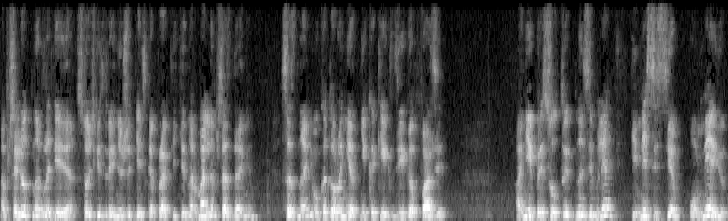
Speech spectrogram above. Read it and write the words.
абсолютно владея с точки зрения житейской практики нормальным созданием, сознанием, у которого нет никаких сдвигов в фазе, они присутствуют на Земле и вместе с тем умеют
